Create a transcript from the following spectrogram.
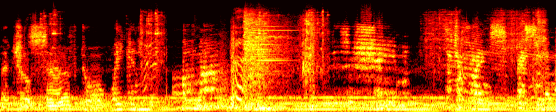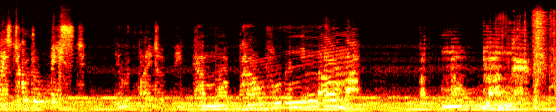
that shall serve to awaken Alma. It is a shame. Such a fine specimen has to go to waste. You might have become more powerful than even Alma, no longer.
